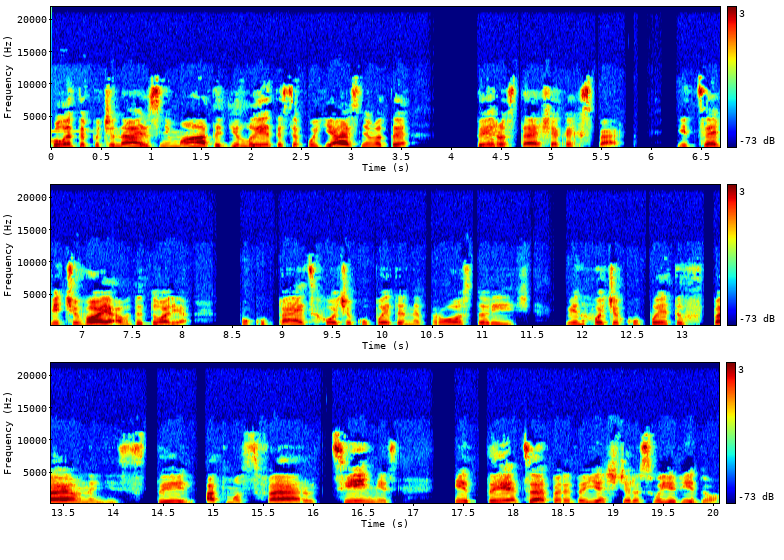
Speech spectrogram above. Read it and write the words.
Коли ти починаєш знімати, ділитися, пояснювати, ти ростеш як експерт. І це відчуває аудиторія. Покупець хоче купити не просто річ, він хоче купити впевненість, стиль, атмосферу, цінність. І ти це передаєш через своє відео.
